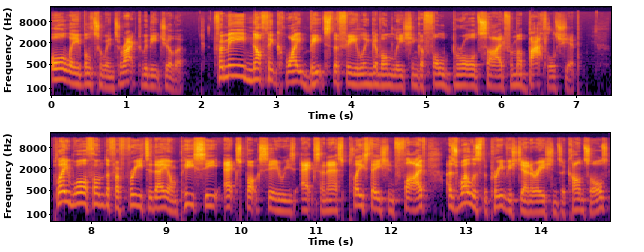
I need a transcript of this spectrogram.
all able to interact with each other. For me, nothing quite beats the feeling of unleashing a full broadside from a battleship. Play War Thunder for free today on PC, Xbox Series X and S, PlayStation 5, as well as the previous generations of consoles.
